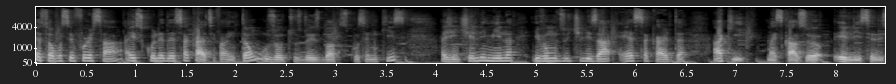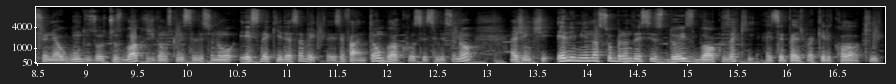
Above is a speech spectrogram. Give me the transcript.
é só você forçar a escolha dessa carta. Você fala, então os outros dois blocos que você não quis, a gente elimina e vamos utilizar essa carta aqui. Mas caso ele selecione algum dos outros blocos, digamos que ele selecionou esse daqui dessa vez. Aí você fala, então o bloco que você selecionou, a gente elimina sobrando esses dois blocos aqui. Aí você você pede para que ele coloque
